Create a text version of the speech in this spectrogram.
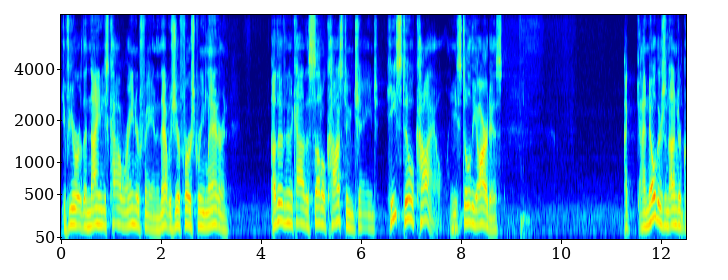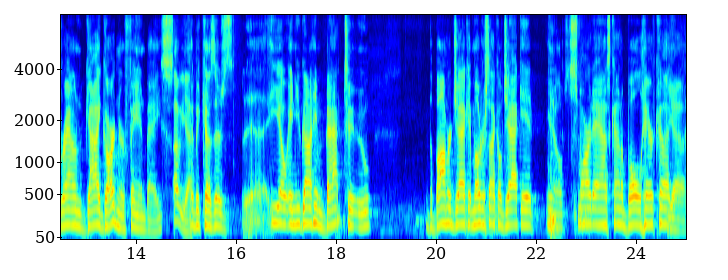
If you were the '90s Kyle Rayner fan and that was your first Green Lantern, other than the kind of the subtle costume change, he's still Kyle. He's still the artist. I, I know there's an underground Guy Gardner fan base. Oh, yeah. because there's uh, you know, and you got him back to the bomber jacket, motorcycle jacket, you know, smart ass kind of bowl haircut. Yeah.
